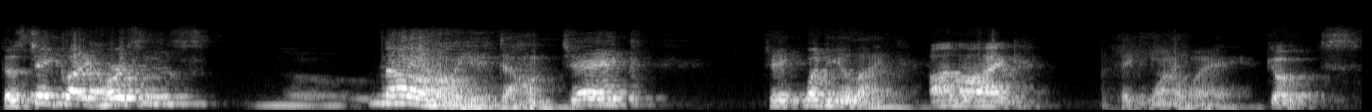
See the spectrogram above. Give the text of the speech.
Does Jake like horses? No. No, you don't, Jake. Jake, what do you like? I like Take one away. goats.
